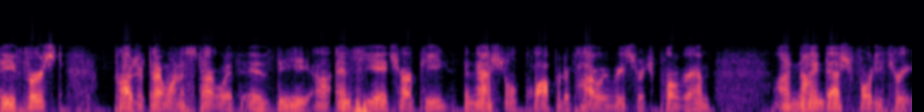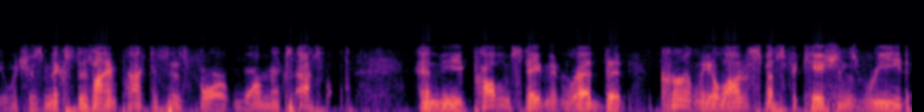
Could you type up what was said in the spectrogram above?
The first project I want to start with is the uh, NCHRP, the National Cooperative Highway Research Program uh, 9-43, which was mixed design practices for warm mix asphalt. And the problem statement read that currently a lot of specifications read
